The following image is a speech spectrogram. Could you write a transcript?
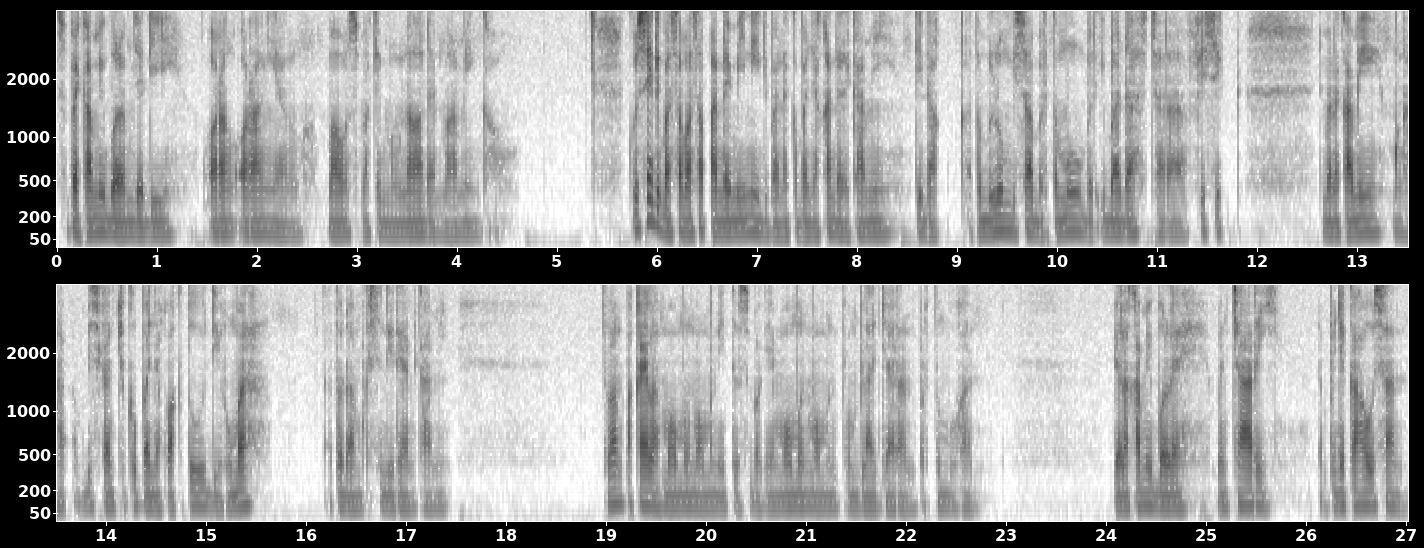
supaya kami boleh menjadi orang-orang yang mau semakin mengenal dan memahami engkau. Khususnya di masa-masa pandemi ini di mana kebanyakan dari kami tidak atau belum bisa bertemu beribadah secara fisik di mana kami menghabiskan cukup banyak waktu di rumah atau dalam kesendirian kami. Tuhan pakailah momen-momen itu sebagai momen-momen pembelajaran pertumbuhan. Biarlah kami boleh mencari dan punya kehausan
